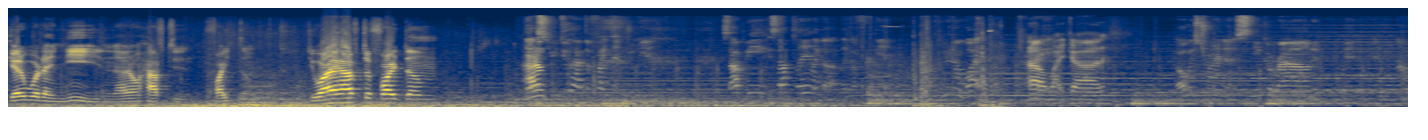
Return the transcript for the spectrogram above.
get what I need and I don't have to fight them? Do I have to fight them? My god. Always trying to sneak around and, and, and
